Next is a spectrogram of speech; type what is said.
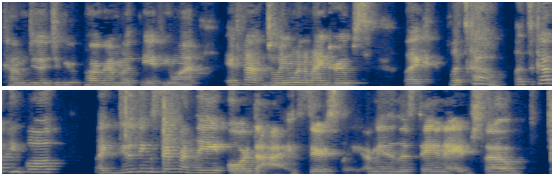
Come do a group program with me if you want. If not, join one of my groups. Like, let's go. Let's go, people. Like, do things differently or die. Seriously. I mean, in this day and age. So,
